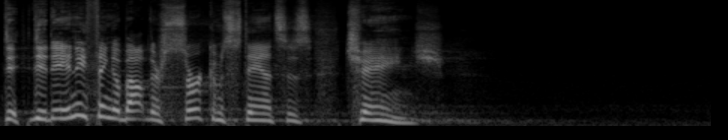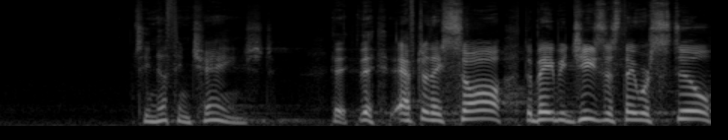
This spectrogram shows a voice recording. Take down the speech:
Did, did anything about their circumstances change? See, nothing changed. After they saw the baby Jesus, they were still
